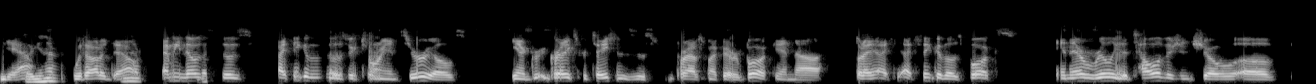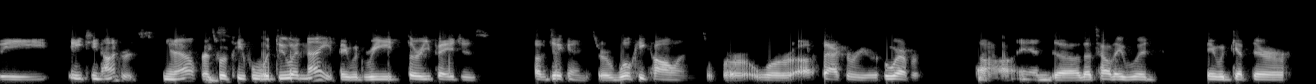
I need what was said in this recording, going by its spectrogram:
Yeah, so never, without a doubt. Never, I mean, those those I think of those Victorian serials. You know, Great Expectations is perhaps my favorite book, and uh, but I, I think of those books, and they're really the television show of the 1800s. You know, that's what people would do at night. They would read 30 pages of Dickens or Wilkie Collins or or uh, Thackeray or whoever, uh, and uh, that's how they would they would get their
